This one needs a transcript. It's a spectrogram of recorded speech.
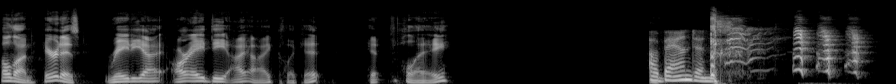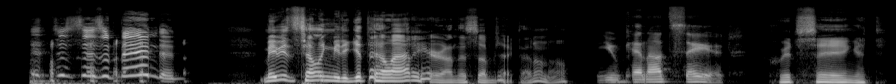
Hold on. Here it is. Radii, R A D I I. Click it. Hit play. Abandon. It just says abandon. Maybe it's telling me to get the hell out of here on this subject. I don't know. You cannot say it. Quit saying it.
